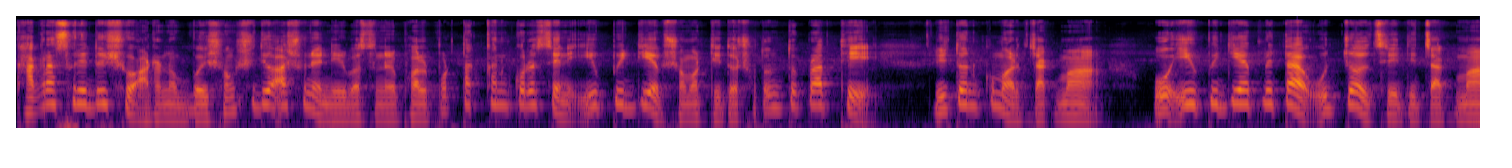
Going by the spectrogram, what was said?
খাগড়াছড়ি দুইশো আটানব্বই সংসদীয় আসনে নির্বাচনের ফল প্রত্যাখ্যান করেছেন ইউপিডিএফ সমর্থিত স্বতন্ত্র প্রার্থী রিতন কুমার চাকমা ও ইউপিডিএফ নেতা উজ্জ্বল স্মৃতি চাকমা।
